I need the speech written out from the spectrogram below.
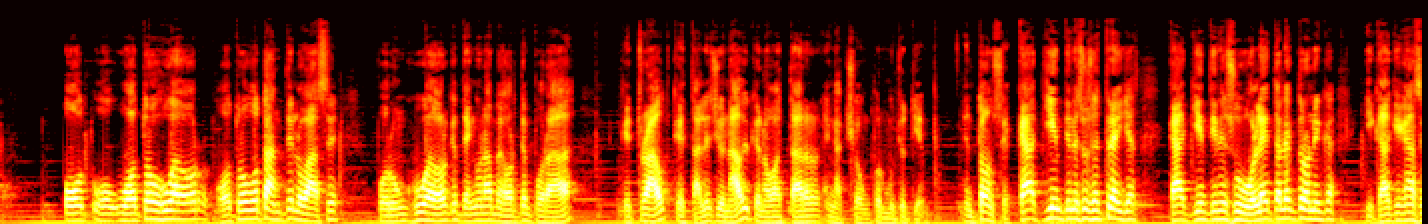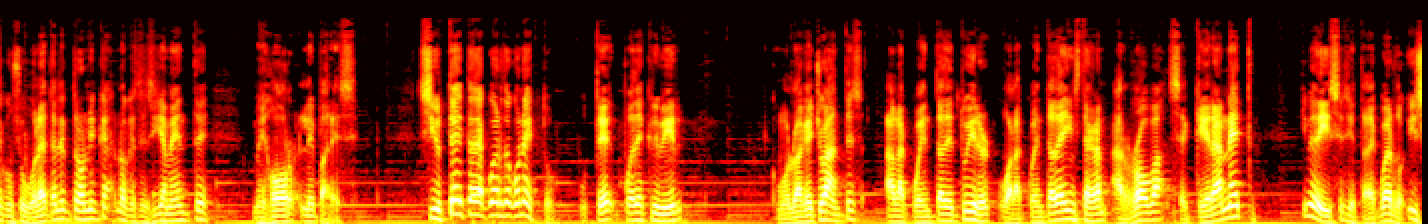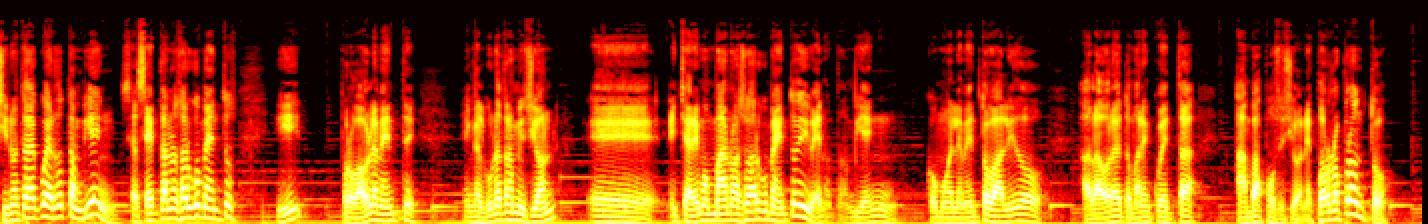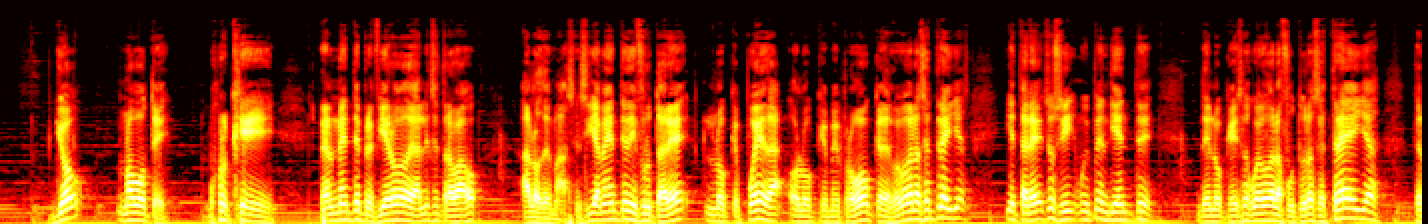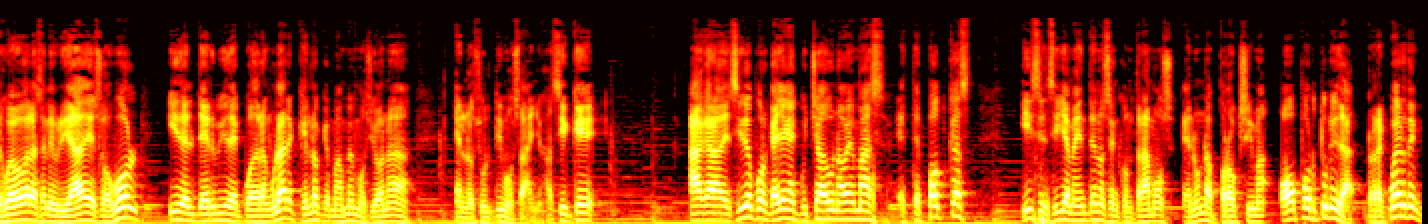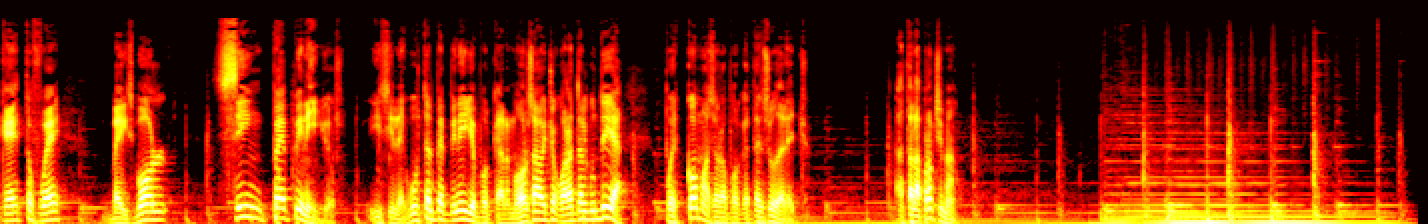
otro jugador, otro votante lo hace por un jugador que tenga una mejor temporada que Trout, que está lesionado y que no va a estar en acción por mucho tiempo. Entonces, cada quien tiene sus estrellas, cada quien tiene su boleta electrónica y cada quien hace con su boleta electrónica lo que sencillamente mejor le parece. Si usted está de acuerdo con esto, usted puede escribir como lo han hecho antes, a la cuenta de Twitter o a la cuenta de Instagram, arroba sequeranet, y me dice si está de acuerdo. Y si no está de acuerdo, también se aceptan los argumentos y probablemente en alguna transmisión eh, echaremos mano a esos argumentos y bueno, también como elemento válido a la hora de tomar en cuenta ambas posiciones. Por lo pronto, yo no voté porque realmente prefiero darle ese trabajo a los demás. Sencillamente disfrutaré lo que pueda o lo que me provoque del juego de las estrellas y estaré, eso sí, muy pendiente de lo que es el juego de las futuras estrellas, del juego de las celebridades de softball y del derby de cuadrangulares, que es lo que más me emociona en los últimos años. Así que agradecido porque hayan escuchado una vez más este podcast y sencillamente nos encontramos en una próxima oportunidad. Recuerden que esto fue Béisbol sin pepinillos. Y si les gusta el pepinillo, porque a lo mejor sabe chocolate algún día, pues cómaselo porque está en su derecho. Hasta la próxima.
